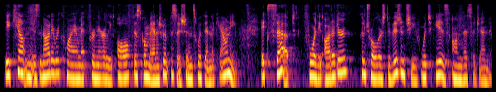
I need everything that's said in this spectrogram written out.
the accountant is not a requirement for nearly all fiscal management positions within the county, except for the auditor controller's division chief, which is on this agenda.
